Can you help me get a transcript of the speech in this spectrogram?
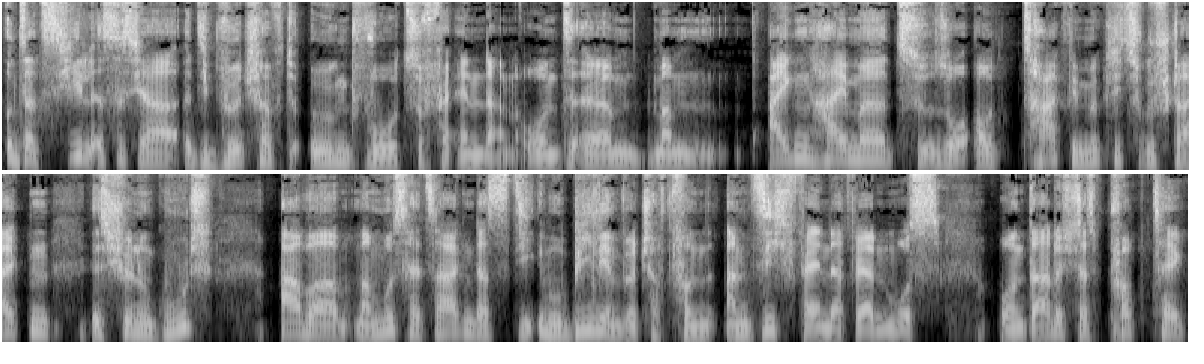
unser Ziel ist es ja, die Wirtschaft irgendwo zu verändern und ähm, man Eigenheime zu, so autark wie möglich zu gestalten, ist schön und gut. Aber man muss halt sagen, dass die Immobilienwirtschaft von an sich verändert werden muss. Und dadurch, dass PropTech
